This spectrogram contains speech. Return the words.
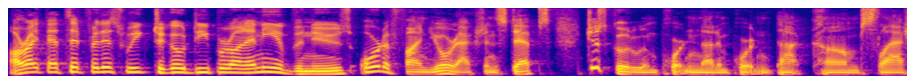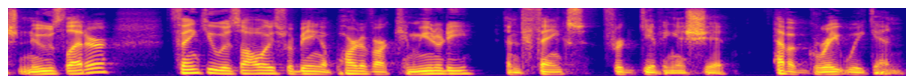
All right, that's it for this week. To go deeper on any of the news or to find your action steps, just go to importantnotimportant.com slash newsletter. Thank you as always for being a part of our community, and thanks for giving a shit. Have a great weekend.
